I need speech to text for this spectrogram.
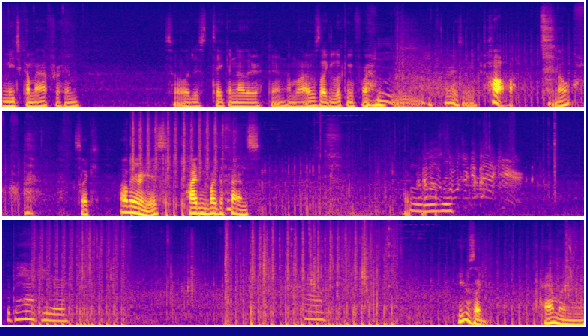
me to come after him, so I'll just take another turn. I'm, I was like looking for him. Hmm. Like, where is he? Ha! No. it's like, oh, there he is, hiding by the fence. Where is it? You're back here. Oh, He was like hammering me.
